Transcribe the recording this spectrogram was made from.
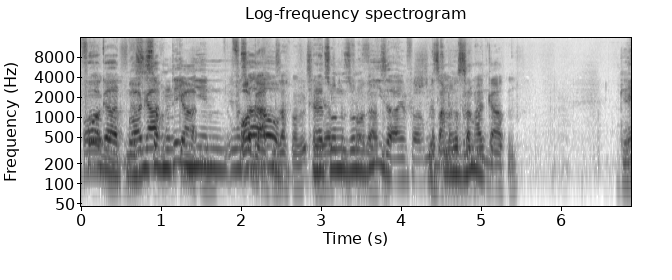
Vorgarten. Das ist doch Vorgarten ein Ding Garten. hier in den USA Vorgarten auch. sagt man Das ist wirklich, halt so, ja, eine- so eine Vorgarten. Wiese einfach. Das andere ist dann halt Garten. Nee,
